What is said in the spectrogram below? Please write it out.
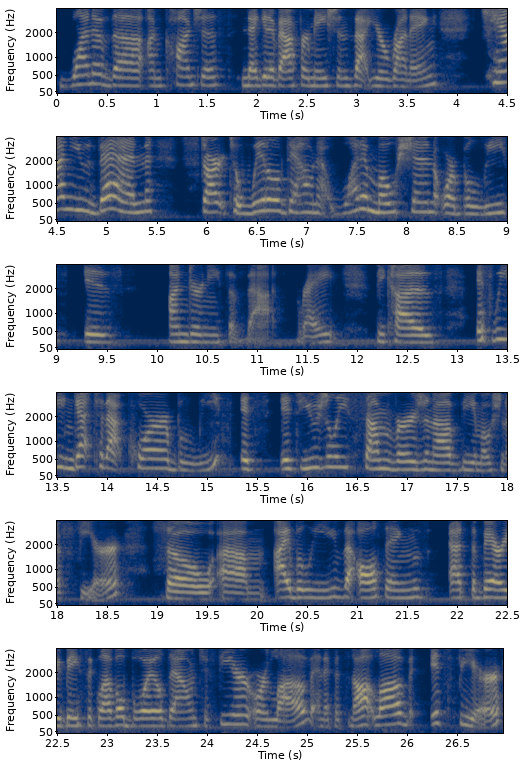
one of the unconscious negative affirmations that you're running, can you then start to whittle down at what emotion or belief is underneath of that, right? Because if we can get to that core belief it's it's usually some version of the emotion of fear. So um, i believe that all things at the very basic level boil down to fear or love. And if it's not love it's fear.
